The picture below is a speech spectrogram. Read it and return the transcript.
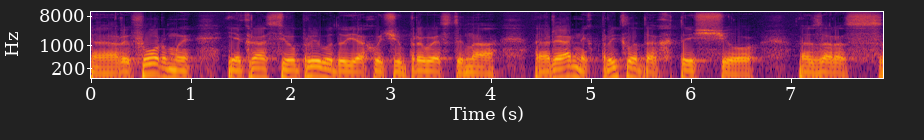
е, реформи. І якраз з цього приводу я хочу привести на реальних прикладах те, що зараз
